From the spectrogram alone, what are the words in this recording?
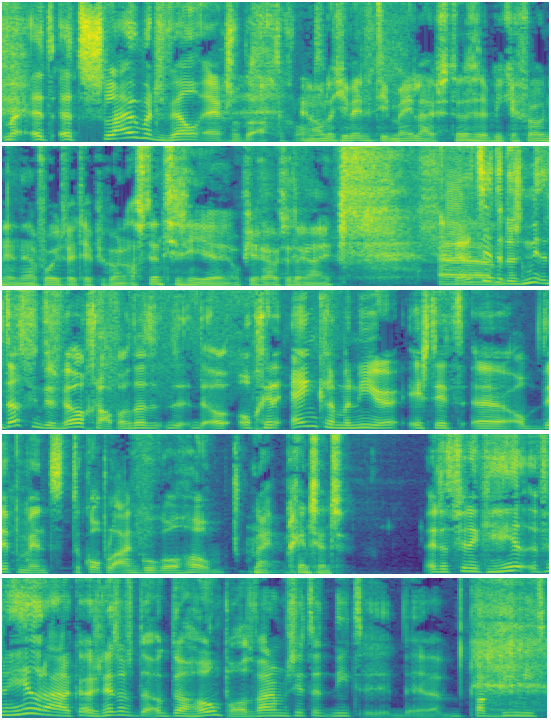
maar, het, het sluimert wel ergens op de achtergrond. Ja, omdat je weet dat hij meeluistert. Er zit een microfoon in. En voor je het weet heb je gewoon advertenties in je, op je router draaien. Ja, dat, zit er dus niet, dat vind ik dus wel grappig. Dat, op geen enkele manier is dit eh, op dit moment te koppelen aan Google Home. Nee, geen sens. En dat vind ik heel, vind een heel rare keuze. Net als de, ook de HomePod. Waarom zit het niet, eh, pakt die niet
